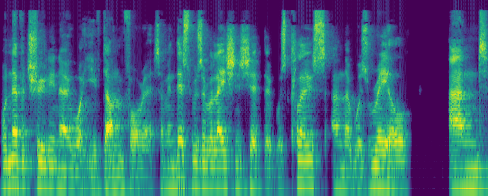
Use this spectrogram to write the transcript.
will never truly know what you've done for it. I mean, this was a relationship that was close and that was real. And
